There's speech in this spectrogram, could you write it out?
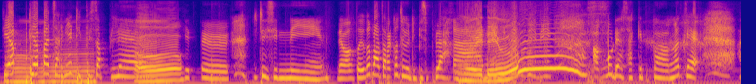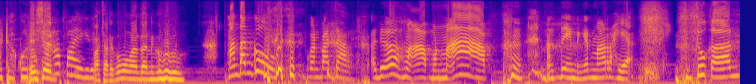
dia dia pacarnya di bis sebelah Oh. gitu di sini nah waktu itu pacar aku juga di bis sebelah kan Dew. di sini. aku udah sakit banget kayak aduh aku harus apa ya gitu Pacarku mantanku. mantanku bukan pacar aduh maaf mohon maaf nanti yang denger marah ya gitu kan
